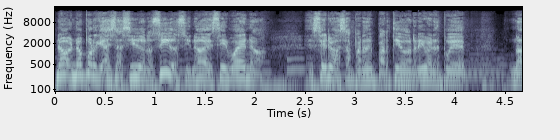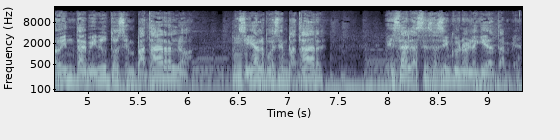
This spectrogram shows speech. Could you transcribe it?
No, no porque haya sido no sido, sino decir, bueno, en serio vas a perder el partido con River después de 90 minutos empatarlo. Si ya lo puedes empatar. Esa es la sensación que uno le queda también.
